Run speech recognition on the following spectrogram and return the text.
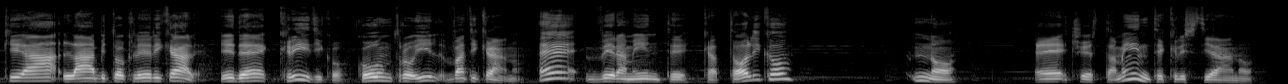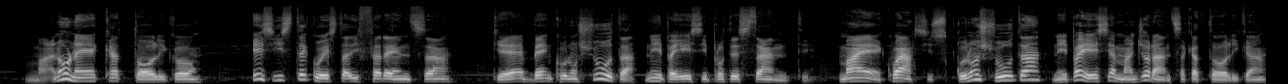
che ha l'abito clericale ed è critico contro il Vaticano, è veramente cattolico? No, è certamente cristiano, ma non è cattolico. Esiste questa differenza che è ben conosciuta nei paesi protestanti, ma è quasi sconosciuta nei paesi a maggioranza cattolica.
